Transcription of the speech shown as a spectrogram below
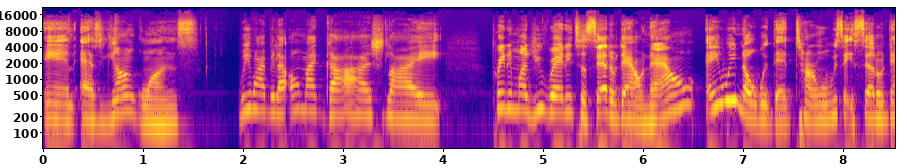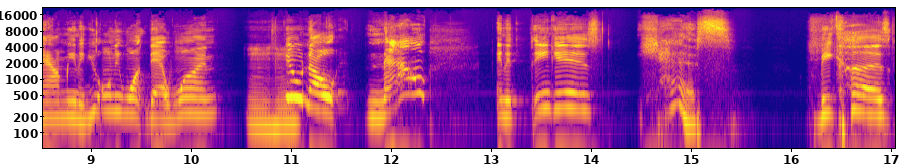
And as young ones, we might be like, oh my gosh, like pretty much you ready to settle down now? And we know what that term, when we say settle down, meaning you only want that one, Mm-hmm. you know, now. And the thing is, yes. Because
